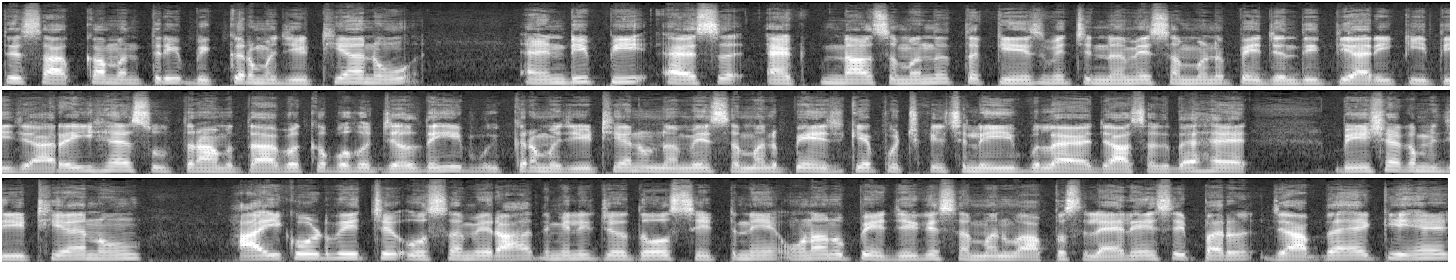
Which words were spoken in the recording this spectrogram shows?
ਤੇ ਸਾਬਕਾ ਮੰਤਰੀ ਬਿੱਕਰ ਮਜੀਠੀਆ ਨੂੰ ਐਨਡੀਪੀਐਸ ਐਕਟ ਨਾਲ ਸੰਬੰਧਿਤ ਕੇਸ ਵਿੱਚ ਨਵੇਂ ਸੰਮਨ ਭੇਜਣ ਦੀ ਤਿਆਰੀ ਕੀਤੀ ਜਾ ਰਹੀ ਹੈ। ਸੂਤਰਾਂ ਮੁਤਾਬਕ ਬਹੁਤ ਜਲਦ ਹੀ ਬਿੱਕਰ ਮਜੀਠੀਆ ਨੂੰ ਨਵੇਂ ਸਮਨ ਭੇਜ ਕੇ ਪੁੱਛਗਿੱਛ ਲਈ ਬੁਲਾਇਆ ਜਾ ਸਕਦਾ ਹੈ। ਬੇਸ਼ੱਕ ਮਜੀਠੀਆ ਨੂੰ ਹਾਈ ਕੋਰਟ ਵਿੱਚ ਉਸ ਸਮੇਂ ਰਾਹਤ ਮਿਲੀ ਜਦੋਂ ਸਿੱਟ ਨੇ ਉਹਨਾਂ ਨੂੰ ਭੇਜੇ ਗਏ ਸਮਨ ਵਾਪਸ ਲੈ ਲਏ ਸੀ, ਪਰ ਜਾਪਦਾ ਹੈ ਕਿ ਇਹ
